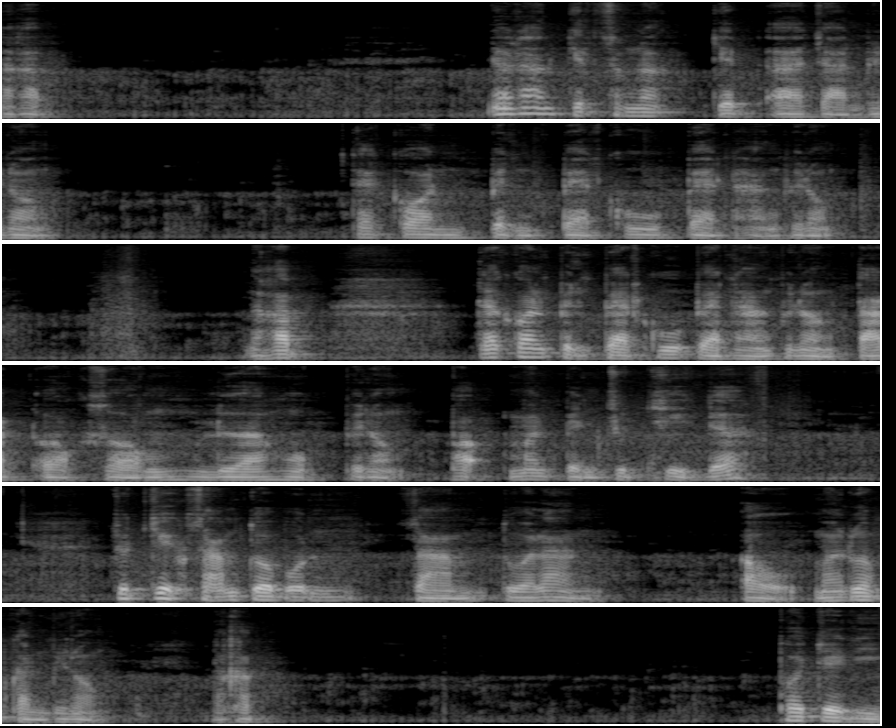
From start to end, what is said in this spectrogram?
นะครับแนวทางเจ็ดสำนักเจ็ดอาจารย์พี่น้อง แต่ก่อนเป็นแปดคูแปดหางพี่น้องนะครับ แต่ก่อนเป็นแปดคูแปดหางพี่น้อง ตัดออกสองเหลือหกพี่น้อง เพราะมันเป็นจุดฉีกเด้อจุดฉีกสามตัวบนสามตัวล่าง เอามาร่วมกันพี่น้องนะครับพ่อใจดี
